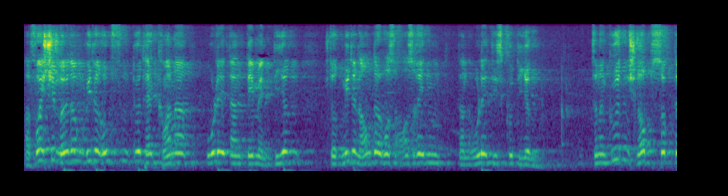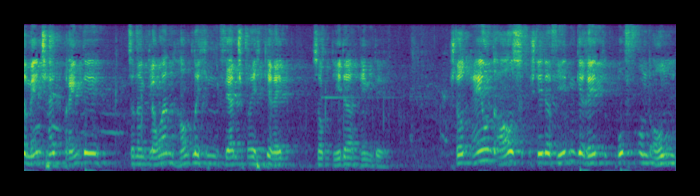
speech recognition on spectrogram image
Eine falsche Meldung widerrufen tut halt keiner, alle dann dementieren, statt miteinander was ausreden, dann alle diskutieren. Zu einem guten Schnaps sagt der Menschheit Brände, zu einem kleinen handlichen Fernsprechgerät sagt jeder Hände. Statt ein und aus steht auf jedem Gerät off und on.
